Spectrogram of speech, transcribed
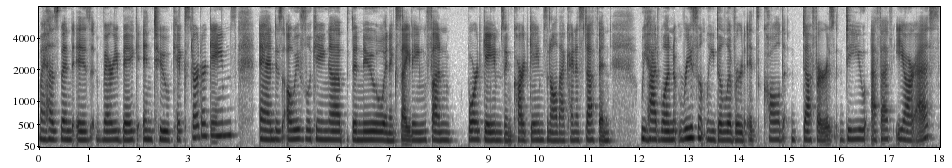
My husband is very big into Kickstarter games and is always looking up the new and exciting, fun board games and card games and all that kind of stuff. And we had one recently delivered. It's called Duffers, D U F F E R S.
